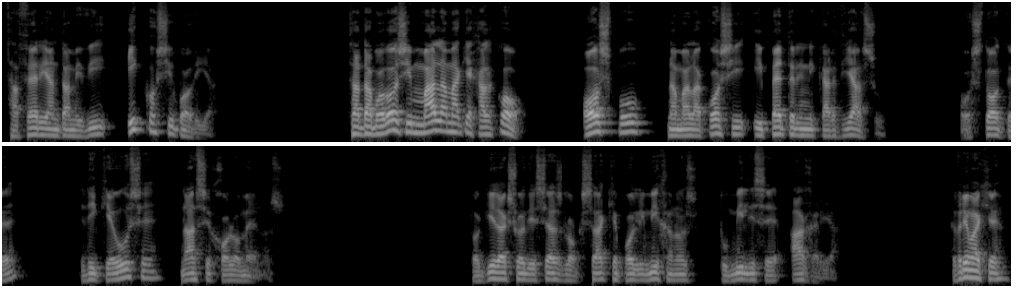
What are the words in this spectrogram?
θα φέρει ανταμοιβή 20 πόδια. Θα τα αποδώσει μάλαμα και χαλκό, ώσπου να μαλακώσει η πέτρινη καρδιά σου. Ως τότε δικαιούσε να είσαι χολωμένος. Τον κοίταξε ο Οδυσσέας λοξά και πολυμήχανος του μίλησε άγρια. Ευρήμαχε,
